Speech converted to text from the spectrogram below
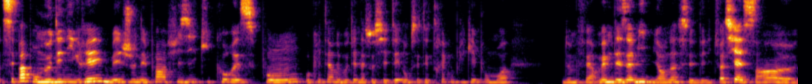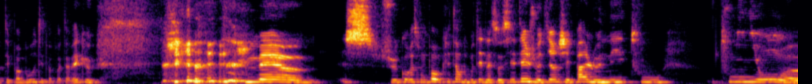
c'est pas pour me dénigrer, mais je n'ai pas un physique qui correspond aux critères de beauté de la société, donc c'était très compliqué pour moi de me faire. Même des amis, il y en a, c'est des lits de faciès, hein, euh, t'es pas beau, t'es pas pote avec eux. mais euh, je je corresponds pas aux critères de beauté de la société, je veux dire, j'ai pas le nez tout tout mignon euh,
